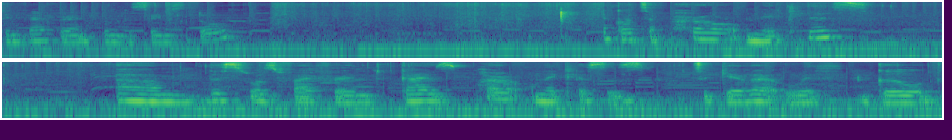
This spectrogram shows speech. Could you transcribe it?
25 rand from the same store. I got a pearl necklace. Um this was five rand. Guys pearl necklaces together with gold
